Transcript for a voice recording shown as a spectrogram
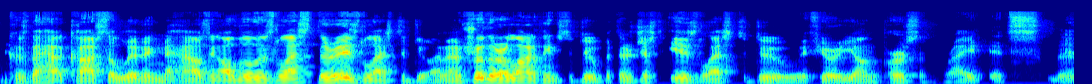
because the cost of living, the housing. Although there's less, there is less to do. I mean, I'm sure there are a lot of things to do, but there just is less to do if you're a young person, right? It's uh,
